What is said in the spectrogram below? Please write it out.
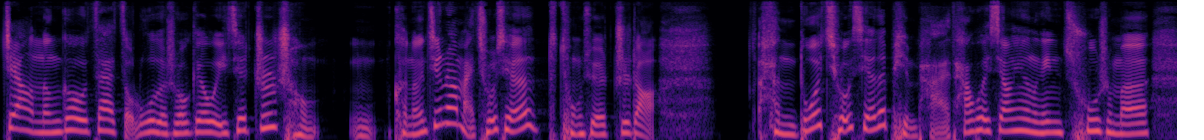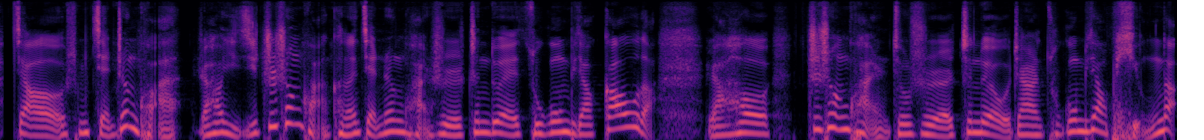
这样能够在走路的时候给我一些支撑。嗯，可能经常买球鞋的同学知道。很多球鞋的品牌，它会相应的给你出什么叫什么减震款，然后以及支撑款。可能减震款是针对足弓比较高的，然后支撑款就是针对我这样足弓比较平的。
